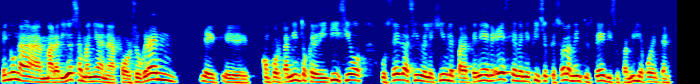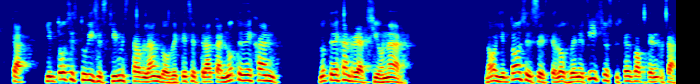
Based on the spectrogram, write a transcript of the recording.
tenga una maravillosa mañana por su gran eh, eh, comportamiento crediticio, usted ha sido elegible para tener este beneficio que solamente usted y su familia pueden tener. O sea, y entonces tú dices, ¿quién me está hablando? ¿De qué se trata? No te dejan no te dejan reaccionar, ¿no? Y entonces este, los beneficios que usted va a obtener, o sea,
